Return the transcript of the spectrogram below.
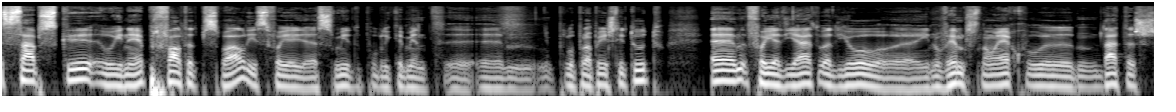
sabe-se que o INE, por falta de pessoal, isso foi assumido publicamente eh, eh, pelo próprio Instituto, eh, foi adiado, adiou em novembro, se não erro, datas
